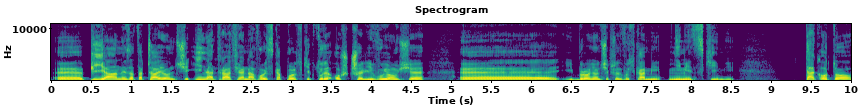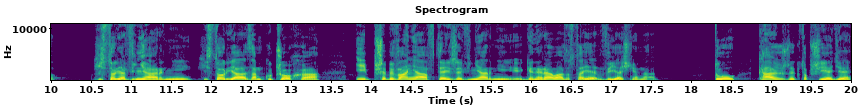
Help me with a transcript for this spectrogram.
e, pijany, zataczając się i natrafia na wojska polskie, które oszczeliwują się e, i bronią się przed wojskami niemieckimi. Tak oto historia winiarni, historia Zamku Czocha i przebywania w tejże winiarni generała zostaje wyjaśniona. Tu każdy, kto przyjedzie,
